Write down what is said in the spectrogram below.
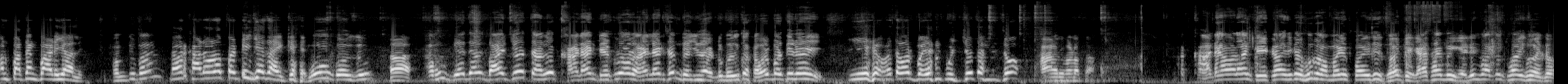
અને પતંગ પાડી હાલે સમજુ પા ખાડાવાળા પટી ગયા થાય કે. હું કહું છું હા. આ હું બે દાડ બહાર ગયો તારો ખાડા ટેકરો હાઈલાઇટ છે ને થઈ ગયું આટલું બધું ખબર પડતી નહીં. એ હવે તમારા ભયન પૂછજો તમે જો. સારું ટેકરા છે શું રમણી પડી છે? ભેગા થાય ભાઈ એની વાતો થોડી હોય તો.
